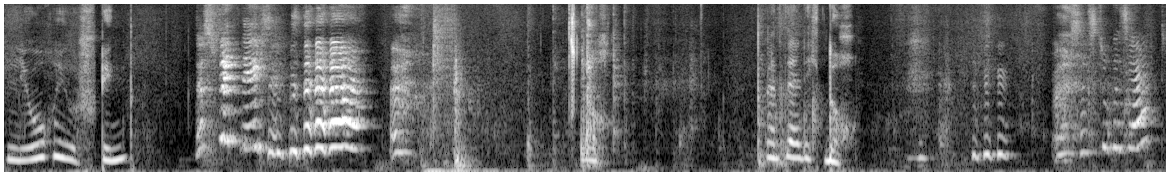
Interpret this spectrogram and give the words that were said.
Leorio stinkt. Das stimmt nicht. Doch. Ganz ehrlich, doch. Was hast du gesagt?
